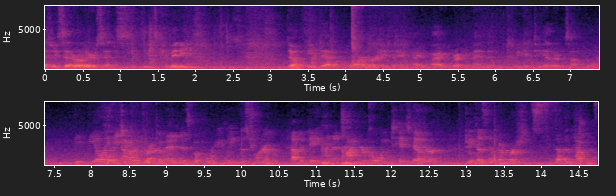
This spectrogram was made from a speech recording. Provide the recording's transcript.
as we said earlier, since these committees don't need to have a quorum or anything, I, I recommend that we get together at some point. The the only thing I would recommend is before you leave this room, have a date and a time you're going to get together, because November 7th happens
